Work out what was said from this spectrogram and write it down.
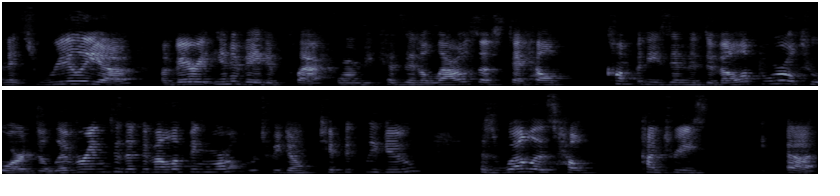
And it's really a, a very innovative platform because it allows us to help companies in the developed world who are delivering to the developing world, which we don't typically do, as well as help countries uh,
